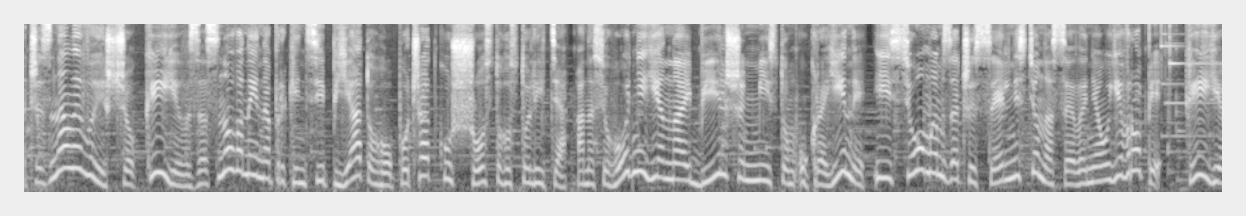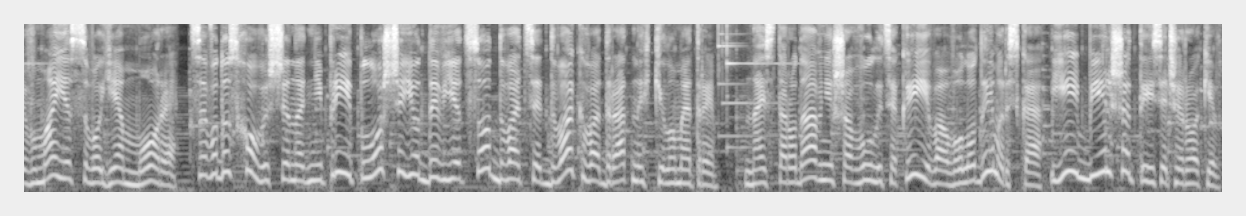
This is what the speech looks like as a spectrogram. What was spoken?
А чи знали ви, що Київ заснований наприкінці 5-го, початку 6-го століття, а на сьогодні є найбільшим містом України і сьомим за чисельністю населення у Європі? Київ має своє море. Це водосховище на Дніпрі площею 922 квадратних кілометри. Найстародавніша вулиця Києва Володимирська, їй більше тисячі років.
